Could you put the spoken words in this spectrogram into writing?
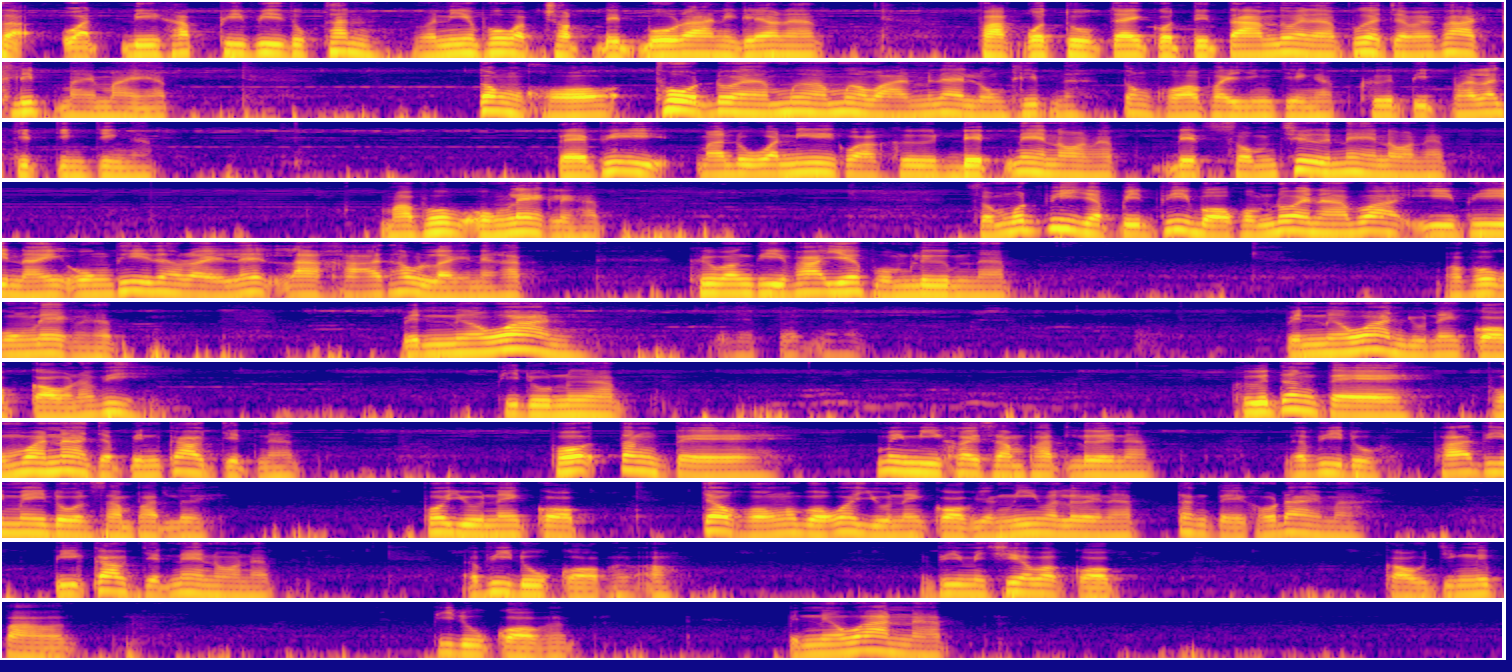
สวัสดีครับพี่ๆทุกท่าน วันนี้พบกับช็อตเด็ดโบราณอีกแล้วนะครับ ฝากกดถูกใจกดติดตามด้วยนะ เพื่อจะไม่พลาดคลิปใหม่ๆครับ ต้องขอโทษด้วยนะเมื่อเมื่อวานไม่ได้ลงคลิปนะ ต้องขออภัยจริง ๆ ครับ คือติดภารกิจจริง ๆ ครับ แต่พี่มาดูวันนี้ดีกว่าคือเด็ดแน่นอนครับ เด็ดสมชื่อแน่นอนครับ มาพบองค์แรกเลยครับ สมมุติพี่จะปิดพี่บอกผมด้วยนะว่า EP ไหนองค์ที่เท่าไหร่และราคาเท่าไหร่นะครับ คือบางทีพระเยอะผมลืมนะครับ มาพบองค์แรกนะครับ เป็นเนื้อว่านเดี๋ยวแป๊บนะครับ เป็นเนื้อว่านอยู่ในกรอบเก่านะพี่ พี่ดูเนื้อครับ คือตั้งแต่ผมว่าน่าจะเป็น97นะครับ เพราะตั้งแต่ ไม่มีใครสัมผัสเลยนะ แล้วพี่ดูพระที่ไม่โดนสัมผัสเลยเพราะอยู่ในกรอบเจ้าของก็บอกว่าอยู่ในกรอบอย่างนี้มาเลยนะครับ ตั้งแต่เขาได้มา ปี97แน่นอนครับ แล้วพี่ดูกรอบครับเอาพี่ไม่เชื่อว่ากรอบ เก่าจริงหรือเปล่าครับพี่ดูกรอบครับ เป็นเนื้อว่านนะครับ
